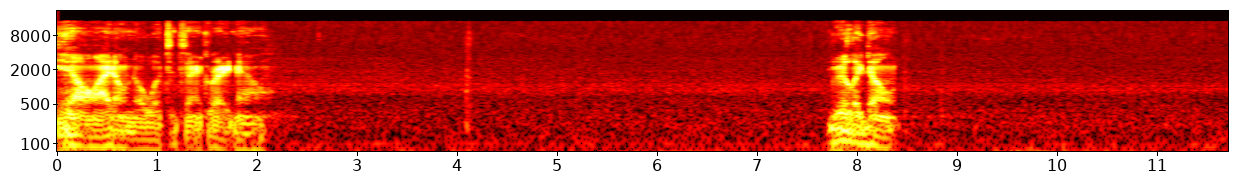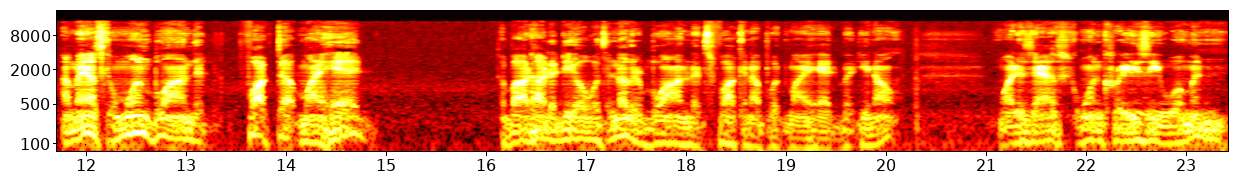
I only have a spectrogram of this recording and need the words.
Hell, I don't know what to think right now. Really don't. I'm asking one blonde that fucked up my head about how to deal with another blonde that's fucking up with my head, but you know, why does ask one crazy woman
